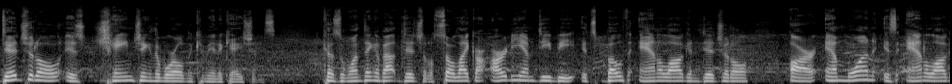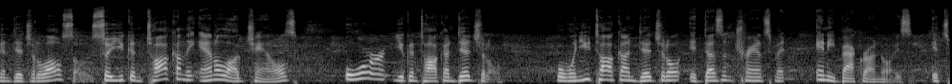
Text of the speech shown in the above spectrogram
digital is changing the world in communications. Because the one thing about digital, so like our RDM DB, it's both analog and digital. Our M1 is analog and digital also. So you can talk on the analog channels or you can talk on digital. Well, when you talk on digital, it doesn't transmit any background noise. It's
